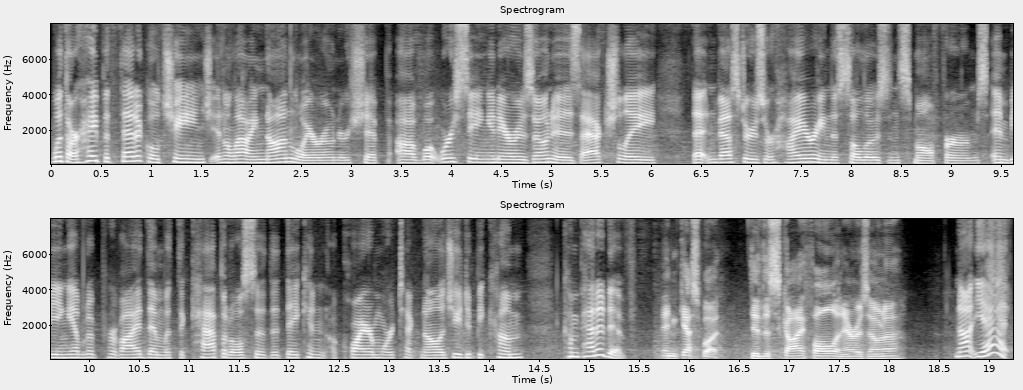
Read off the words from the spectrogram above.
With our hypothetical change in allowing non lawyer ownership, uh, what we're seeing in Arizona is actually that investors are hiring the solos and small firms and being able to provide them with the capital so that they can acquire more technology to become competitive. And guess what? Did the sky fall in Arizona? Not yet.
